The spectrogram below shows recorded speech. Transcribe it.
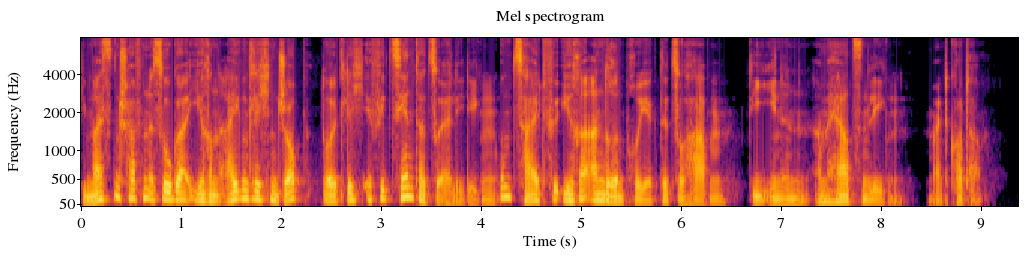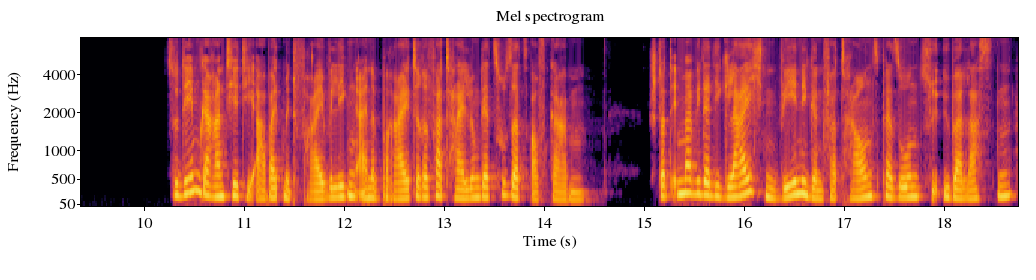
Die meisten schaffen es sogar, ihren eigentlichen Job deutlich effizienter zu erledigen, um Zeit für ihre anderen Projekte zu haben, die ihnen am Herzen liegen, meint Kotter. Zudem garantiert die Arbeit mit Freiwilligen eine breitere Verteilung der Zusatzaufgaben. Statt immer wieder die gleichen wenigen Vertrauenspersonen zu überlasten,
